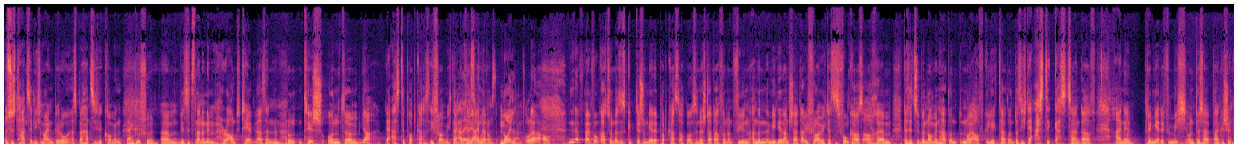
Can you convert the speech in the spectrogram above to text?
Das ist tatsächlich mein Büro. Erstmal herzlich willkommen. Dankeschön. Ähm, wir sitzen an einem Round Table, also an einem runden Tisch und ähm, ja, der erste Podcast. Ich freue mich. Danke für die Einladung. Podcast. Neuland, oder? Auch. Na, beim Funkhaus schon. Also es gibt ja schon mehrere Podcasts auch bei uns in der Stadt, auch von vielen anderen Medienanstalten. Aber ich freue mich, dass das Funkhaus auch ähm, das jetzt übernommen hat und neu aufgelegt hat und dass ich der erste Gast sein darf. Eine Premiere für mich und deshalb Dankeschön.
